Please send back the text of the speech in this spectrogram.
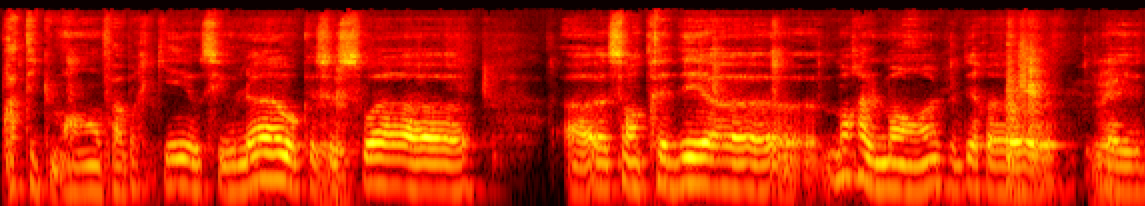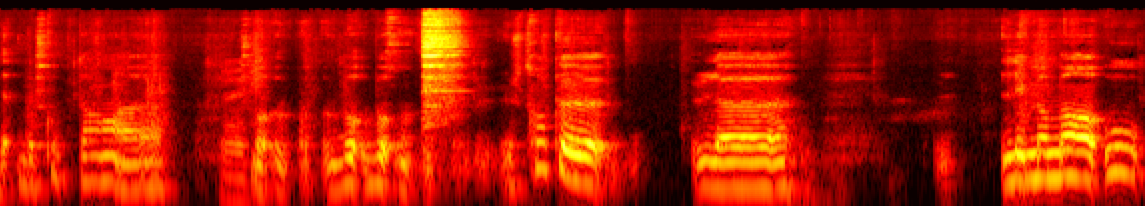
pratiquement fabriqué aussi ou là, ou que ce mhm. soit euh, s'entraider moralement. Hein, je veux dire, il y a beaucoup de temps. je trouve que le, les moments où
